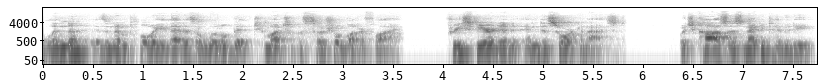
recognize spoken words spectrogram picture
Melinda is an employee that is a little bit too much of a social butterfly, free spirited, and disorganized, which causes negativity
